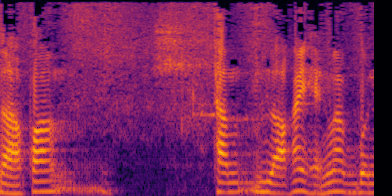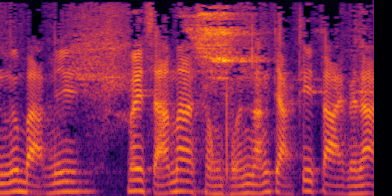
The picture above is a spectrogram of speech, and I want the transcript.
หลอกเพราะทำหลอกให้เห็นว่าบุญหรือบาปนี้ ไม่สามารถส่งผลหลังจากที่ตายไปได้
